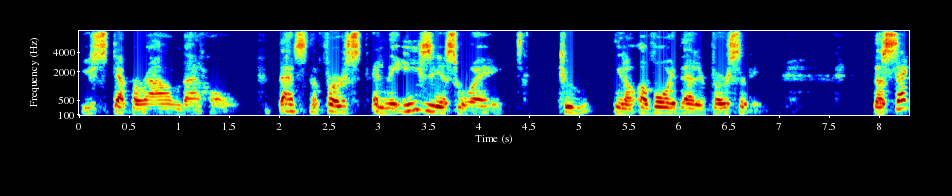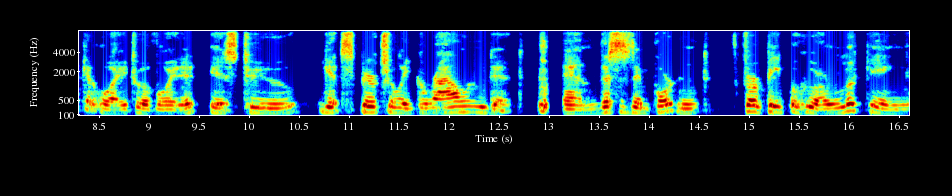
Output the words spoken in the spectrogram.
You step around that hole. That's the first and the easiest way to, you know, avoid that adversity. The second way to avoid it is to get spiritually grounded. And this is important for people who are looking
